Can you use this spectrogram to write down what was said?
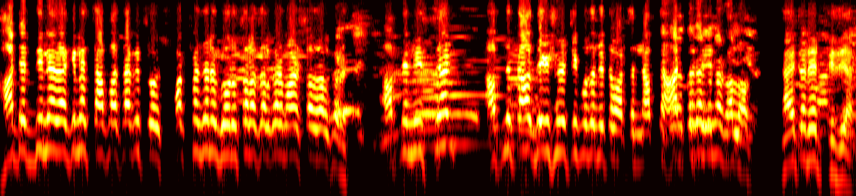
হাটের দিনে এখানে চাপা চাপি সবসময় যেন গরু চলাচল করে মানুষ চলাচল করে। আপনি নিচ্ছেন আপনি তাও দেখে শুনে ঠিক মতো নিতে পারছেন না। আপনি হাট দেখার জন্য ভালো হবে। না এটা রেড ফিজিয়ান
